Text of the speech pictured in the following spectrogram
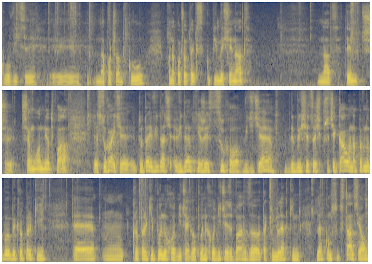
głowicy yy, na początku, bo na początek skupimy się nad, nad tym, czy, czemu on nie odpala. Yy, Słuchajcie, tutaj widać ewidentnie, że jest sucho, widzicie? Gdyby się coś przeciekało, na pewno byłyby kropelki, e, mm, kropelki płynu chłodniczego. Płyn chłodniczy jest bardzo takim lepkim, lepką substancją e,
